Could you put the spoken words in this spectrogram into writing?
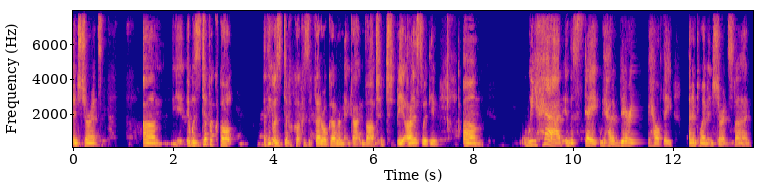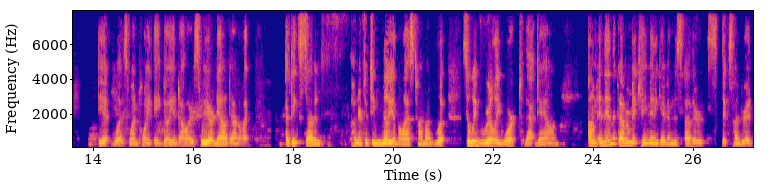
insurance. Um, it, was difficult. I think it was difficult because the federal government got involved, to, to be honest with you. Um, we had in the state, we had a very healthy unemployment insurance fund. It was 1.8 billion dollars. We are now down to like, I think 750 million the last time I looked. So we've really worked that down. Um, and then the government came in and gave him this other 600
